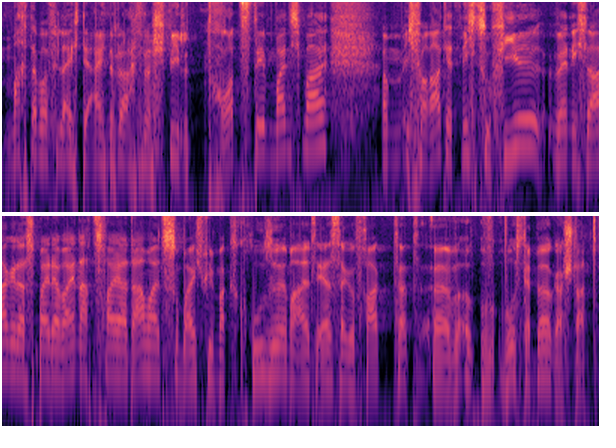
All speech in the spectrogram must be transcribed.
Macht aber vielleicht der ein oder andere Spiele trotzdem manchmal. Ähm, ich verrate jetzt nicht zu viel, wenn ich sage, dass bei der Weihnachtsfeier damals zum Beispiel Max Kruse immer als erster gefragt hat, äh, wo ist der Burgerstand?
